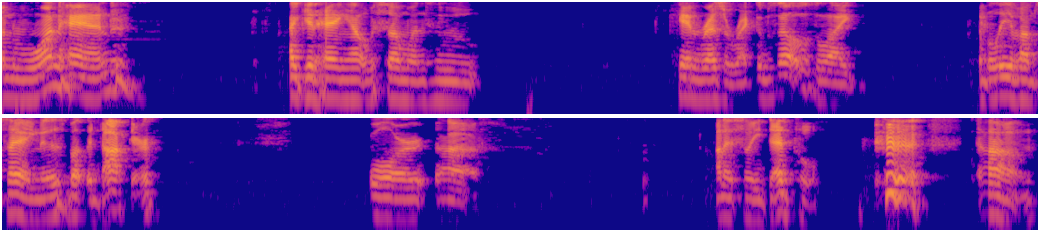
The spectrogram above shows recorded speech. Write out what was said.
on one hand, I could hang out with someone who can resurrect themselves, like I believe I'm saying this, but the doctor. Or uh, honestly, Deadpool. um,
